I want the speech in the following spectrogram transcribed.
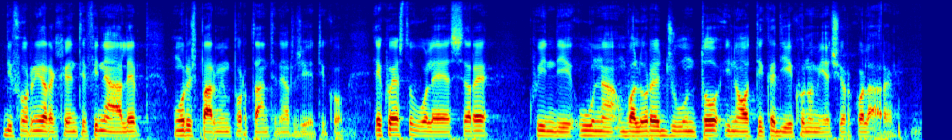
di fornire al cliente finale un risparmio importante energetico e questo vuole essere quindi una, un valore aggiunto in ottica di economia circolare.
